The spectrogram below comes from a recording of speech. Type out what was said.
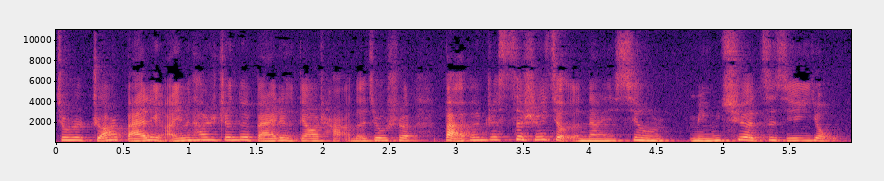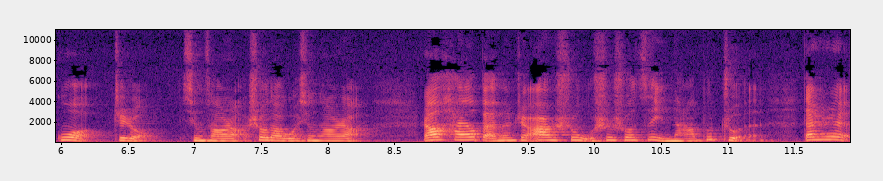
就是主要是白领啊，因为它是针对白领调查的，就是百分之四十九的男性明确自己有过这种性骚扰，受到过性骚扰，然后还有百分之二十五是说自己拿不准，但是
